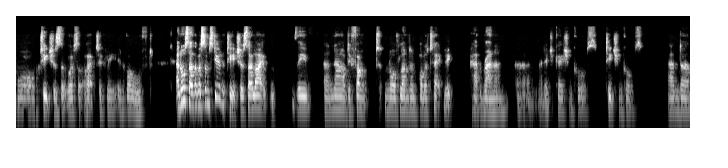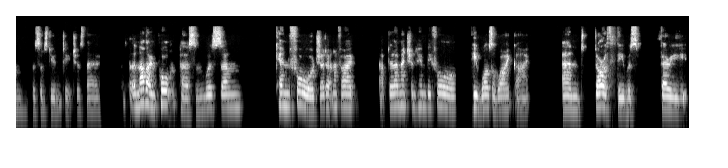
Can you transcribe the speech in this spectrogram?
more teachers that were sort of actively involved, and also there were some student teachers. So, like the uh, now defunct North London Polytechnic had ran an, uh, an education course, teaching course and um, there's some student teachers there. Another important person was um, Ken Forge. I don't know if I did I mention him before. he was a white guy. And Dorothy was very,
